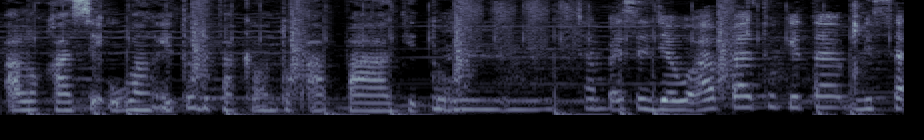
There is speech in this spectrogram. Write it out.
alokasi uang itu dipakai untuk apa gitu hmm, sampai sejauh apa tuh kita bisa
